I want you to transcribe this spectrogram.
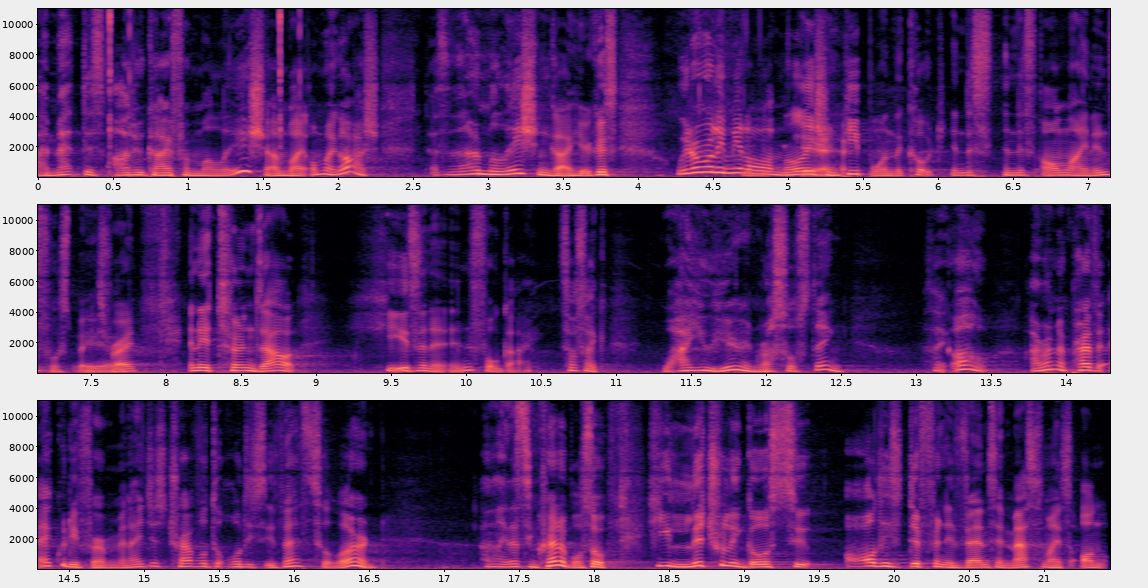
I met this other guy from Malaysia. I'm like, oh my gosh, there's another Malaysian guy here because we don't really meet a lot of Malaysian Yeah. people in the coach in this in this online info space, Yeah. right? And it turns out he isn't an info guy. So I was like, why are you here in Russell's thing? It's like, oh, I run a private equity firm and I just travel to all these events to learn. I'm like, that's incredible. So he literally goes to all these different events and masterminds on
